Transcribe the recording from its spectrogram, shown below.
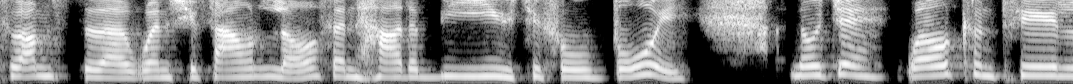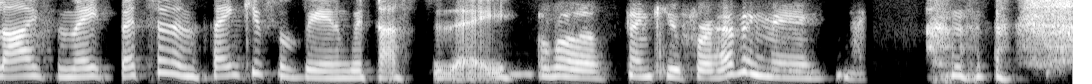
to Amsterdam when she found love and had a beautiful boy. Noje, welcome to Life Made Better, and thank you for being with us today. Well, thank you for having me.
